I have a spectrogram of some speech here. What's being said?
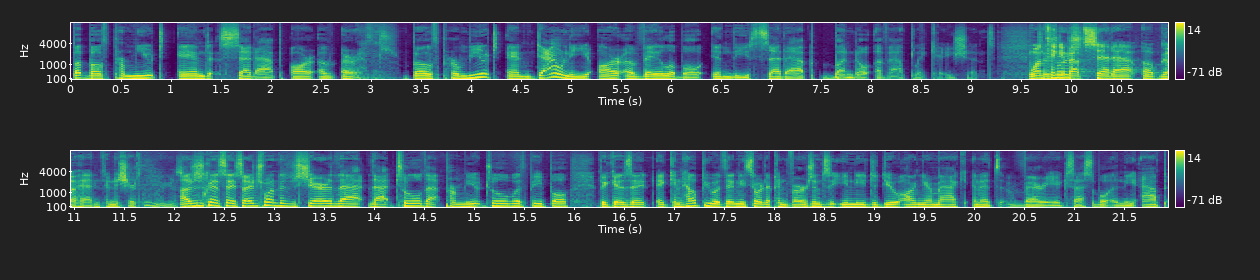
but both Permute and are of- or both Permute and Downie are available in the SetApp bundle of applications. One So thing about wanna about SetApp. Oh, go ahead and finish your. I was just going to say, so I just wanted to share that that tool, that Permute tool, with people because it, it can help you with any sort of conversions that you need to do on your Mac, and it's very accessible. And the app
